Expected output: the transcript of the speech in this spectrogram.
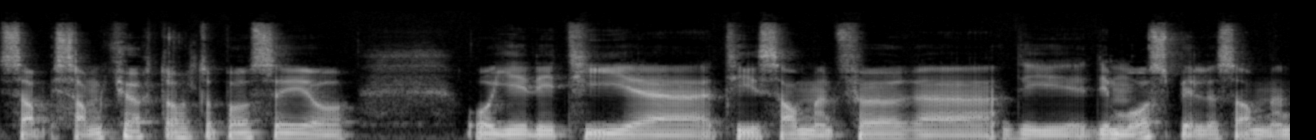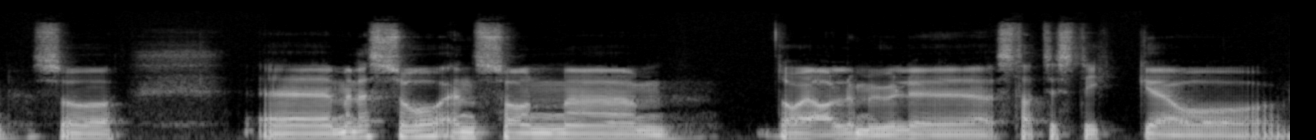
sam, samkjørte, holdt jeg på å si. og og gi de ti, tid sammen før de, de, må spille sammen. Så, men jeg så en sånn Da er alle mulige statistikker og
